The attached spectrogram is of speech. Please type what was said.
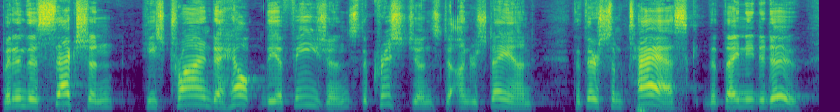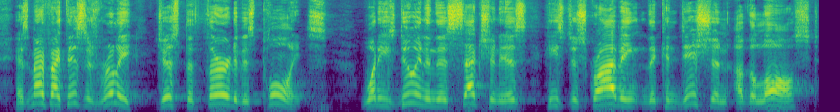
But in this section, he's trying to help the Ephesians, the Christians, to understand that there's some task that they need to do. As a matter of fact, this is really just the third of his points. What he's doing in this section is he's describing the condition of the lost.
